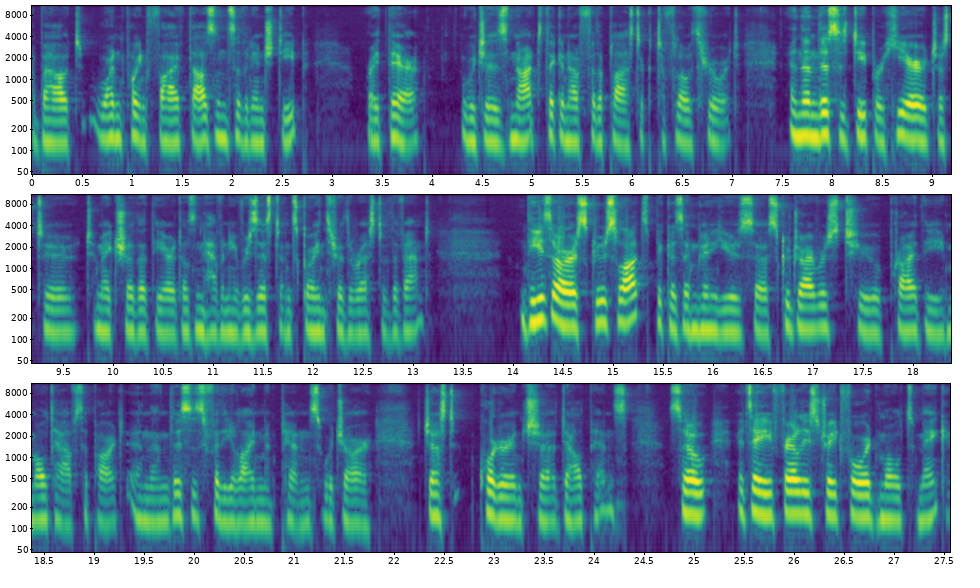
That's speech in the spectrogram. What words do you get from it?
about 1.5 thousandths of an inch deep right there, which is not thick enough for the plastic to flow through it. And then this is deeper here just to, to make sure that the air doesn't have any resistance going through the rest of the vent. These are screw slots because I'm going to use uh, screwdrivers to pry the mold halves apart. And then this is for the alignment pins, which are just quarter inch uh, dowel pins. So it's a fairly straightforward mold to make.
